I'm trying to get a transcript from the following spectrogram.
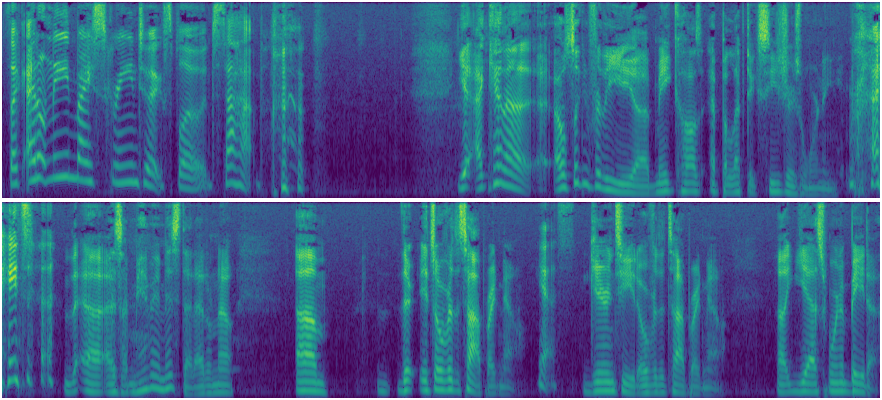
It's like I don't need my screen to explode. Stop. Yeah, I kind of. I was looking for the uh, may cause epileptic seizures warning. right? Uh, I was like, maybe I missed that. I don't know. Um, there, it's over the top right now. Yes. guaranteed over the top right now. Uh, yes, we're in a beta,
